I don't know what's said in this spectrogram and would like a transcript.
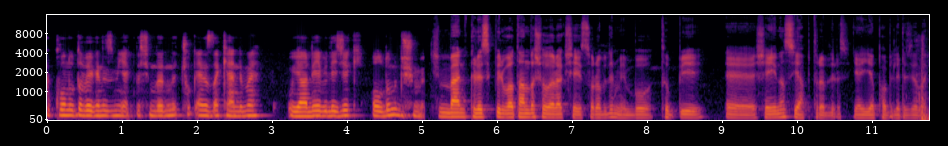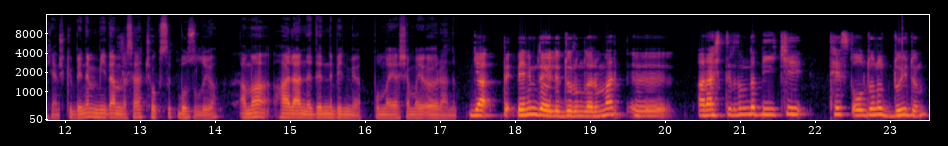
bu konuda veganizmin yaklaşımlarını çok en azından kendime uyarlayabilecek olduğumu düşünmüyorum. Şimdi ben klasik bir vatandaş olarak şeyi sorabilir miyim? Bu tıbbi e, şeyi nasıl yaptırabiliriz? Ya yapabiliriz ya da kendi. Çünkü benim midem mesela çok sık bozuluyor. Ama hala nedenini bilmiyor. Bununla yaşamayı öğrendim. Ya be- benim de öyle durumlarım var. Ee, araştırdığımda bir iki test olduğunu duydum.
